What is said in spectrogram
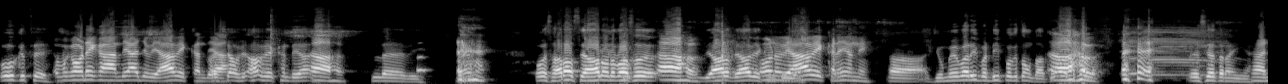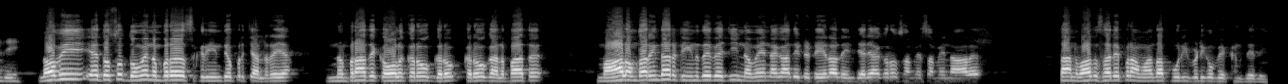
ਉਹ ਕਿੱਥੇ? ਪਕੌੜੇ ਖਾਣ ਦਿਆ ਅੱਜ ਵਿਆਹ ਵੇਖਣ ਦਿਆ। ਅੱਛਾ ਵਿਆਹ ਵੇਖਣ ਡਿਆ ਆਹ। ਲੈ ਵੀ। ਉਹ ਸਾਰਾ ਸਿਆਲ ਹੁਣ ਬਸ ਆਹ। ਵਿਆਹ ਵਿਆਹ ਵੇਖਣ ਹੁਣ। ਵਿਆਹ ਵੇਖਣੇ ਉਹਨੇ। ਹਾਂ ਜ਼ਿੰਮੇਵਾਰੀ ਵੱਡੀ ਭੁਗਤਾਉਂਦਾ ਪਿਆ। ਇਸੇ ਤਰ੍ਹਾਂ ਹੀ ਆ। ਹਾਂਜੀ। ਲਓ ਵੀ ਇਹ ਦੋਸਤੋ ਦੋਵੇਂ ਨੰਬਰ ਸਕਰੀਨ ਦੇ ਉੱਪਰ ਚੱਲ ਰਹੇ ਆ। ਨੰਬਰਾਂ ਤੇ ਕਾਲ ਕਰੋ ਕਰੋ ਕਰੋ ਗੱਲਬਾਤ। ਮਾਲ ਆਉਂਦਾ ਰਹਿੰਦਾ ਰੁਟੀਨ ਦੇ ਵਿੱਚ ਹੀ ਨਵੇਂ ਨਗਾਂ ਦੀ ਡਿਟੇਲ ਆ ਲੈਂਦੇ ਰਿਹਾ ਕਰੋ ਸਮੇਂ-ਸਮੇਂ ਨਾਲ। ਧੰਨਵਾਦ ਸਾਰੇ ਭਰਾਵਾਂ ਦਾ ਪੂਰੀ ਵੀਡੀਓ ਵੇਖਣ ਦੇ ਲਈ।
